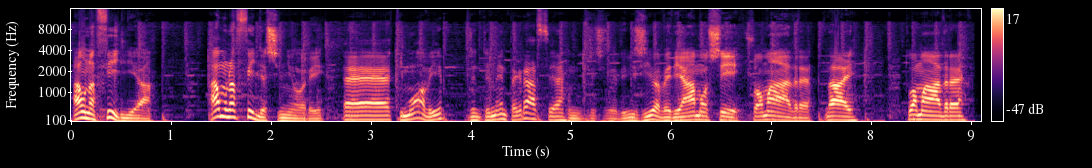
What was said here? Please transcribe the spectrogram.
Ha una figlia. Ha una figlia, signori. Eh, ti muovi? Gentilmente, grazie. Conduttrice televisiva, vediamo, sì. Sua madre. Dai. Tua madre.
